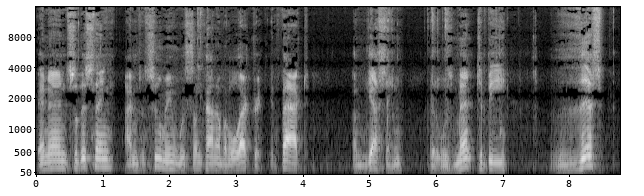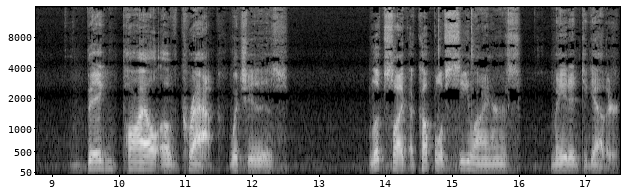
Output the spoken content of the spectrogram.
And then, so this thing, I'm assuming, was some kind of an electric. In fact, I'm guessing that it was meant to be this big pile of crap, which is, looks like a couple of C-Liners mated together.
